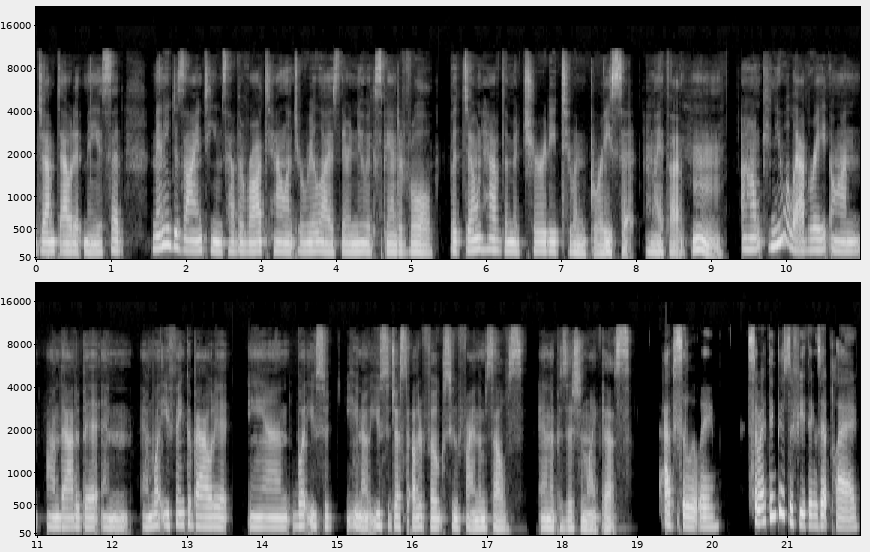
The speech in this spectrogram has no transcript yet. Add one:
jumped out at me. You said, Many design teams have the raw talent to realize their new expanded role, but don't have the maturity to embrace it. And I thought, hmm. Um, can you elaborate on on that a bit and and what you think about it and what you should you know you suggest to other folks who find themselves in a position like this? Absolutely. So I think there's a few things at play.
